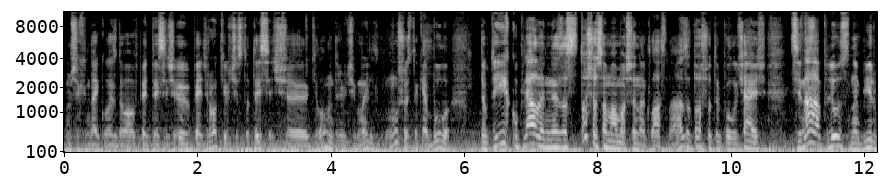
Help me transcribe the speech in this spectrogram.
Тому що Hyundai колись давав 5, тисяч, е, 5 років чи 100 тисяч е, кілометрів чи миль. Ну, щось таке було. Тобто їх купляли не за те, що сама машина класна, а за те, що ти получаєш ціна плюс набір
